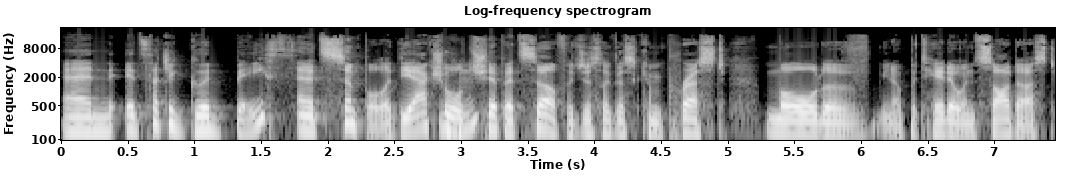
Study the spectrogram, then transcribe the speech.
and it's such a good base. and it's simple. Like the actual Mm-hmm. chip itself is just like this compressed mold of you know potato and sawdust,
